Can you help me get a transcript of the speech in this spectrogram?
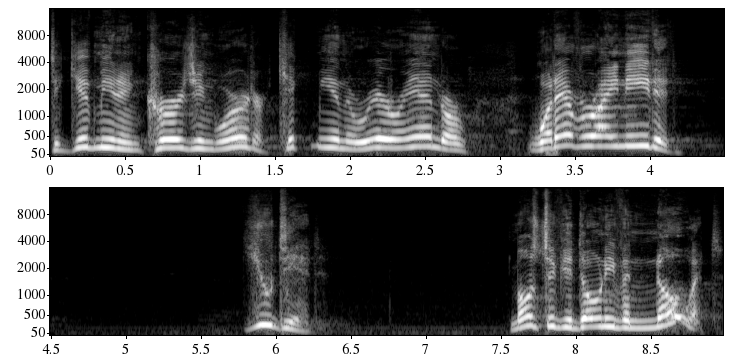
to give me an encouraging word or kick me in the rear end or whatever I needed. You did. Most of you don't even know it.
